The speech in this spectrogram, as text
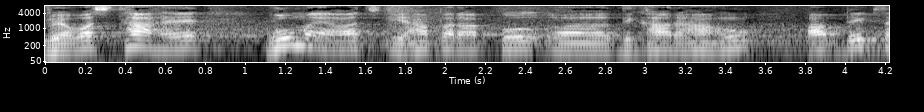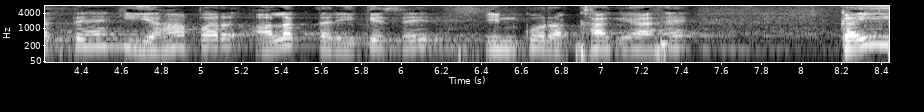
व्यवस्था है, वो मैं आज यहाँ पर आपको दिखा रहा हूँ। आप देख सकते हैं कि यहाँ पर अलग तरीके से इनको रखा गया है। कई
